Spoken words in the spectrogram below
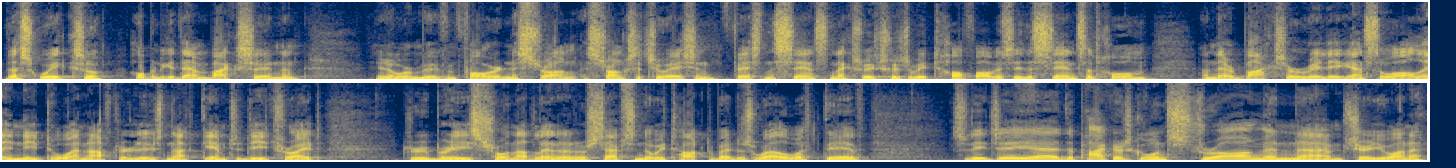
this week. So hoping to get them back soon and you know, we're moving forward in a strong, strong situation facing the Saints next week, which will be tough. Obviously, the Saints at home and their backs are really against the wall. They need to win after losing that game to Detroit. Drew Brees throwing that late interception that we talked about as well with Dave. So, DJ, uh, the Packers going strong, and uh, I'm sure you want to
